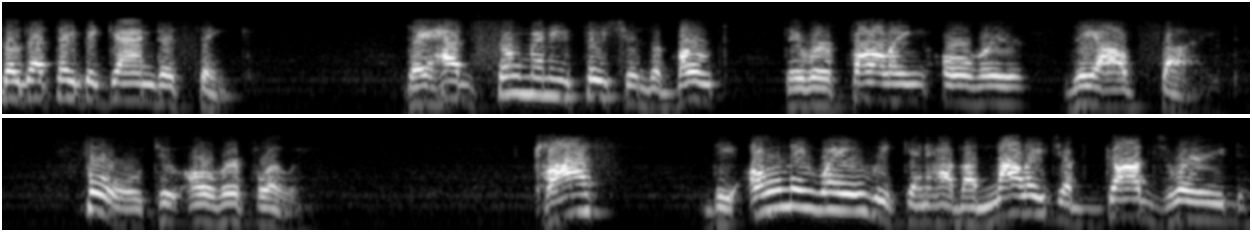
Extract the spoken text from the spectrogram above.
so that they began to sink. They had so many fish in the boat, they were falling over the outside, full to overflowing. Class, the only way we can have a knowledge of God's Word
